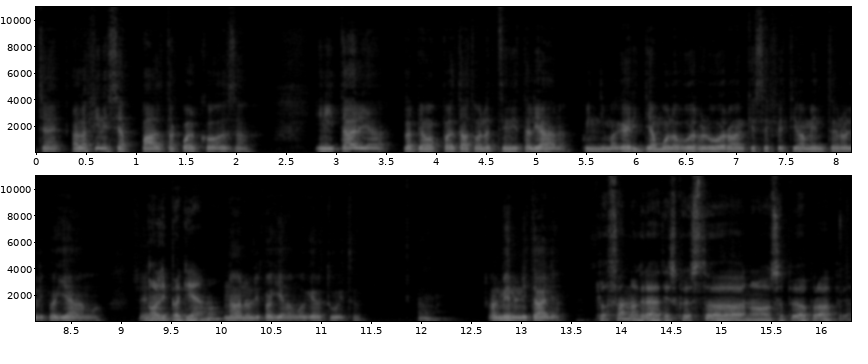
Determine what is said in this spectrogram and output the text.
cioè, alla fine si appalta qualcosa. In Italia l'abbiamo appaltato a un'azienda italiana, quindi magari diamo lavoro a loro anche se effettivamente non li paghiamo. Cioè, non li paghiamo? No, non li paghiamo, è gratuito. Mm. Almeno in Italia. Lo fanno gratis, questo non lo sapevo proprio.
